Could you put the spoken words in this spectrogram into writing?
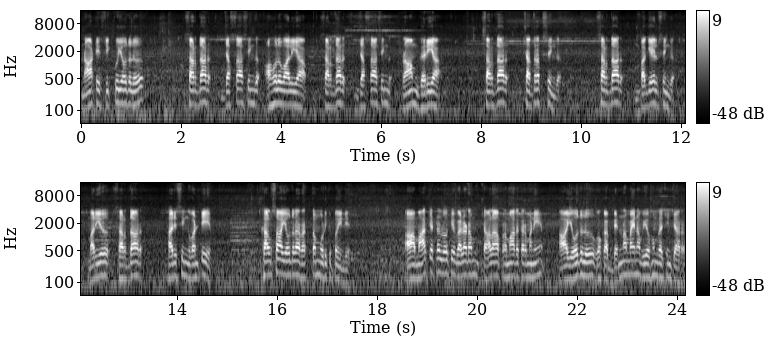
నాటి సిక్కు యోధులు సర్దార్ జస్సా సింగ్ అహులువాలియా సర్దార్ జస్సా సింగ్ రామ్ గరియా సర్దార్ చద్రత్ సింగ్ సర్దార్ బఘేల్ సింగ్ మరియు సర్దార్ హరిసింగ్ వంటి ఖల్సా యోధుల రక్తం ఉడికిపోయింది. ఆ మార్కెట్లలోకి వెళ్ళడం చాలా ప్రమాదకరమని ఆ యోధులు ఒక భిన్నమైన వ్యూహం రచించారు.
